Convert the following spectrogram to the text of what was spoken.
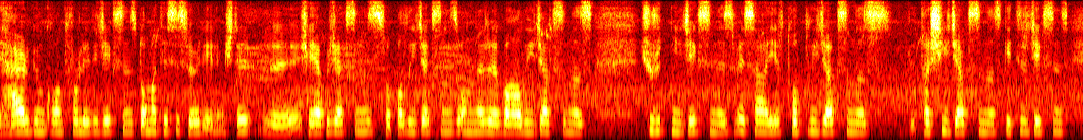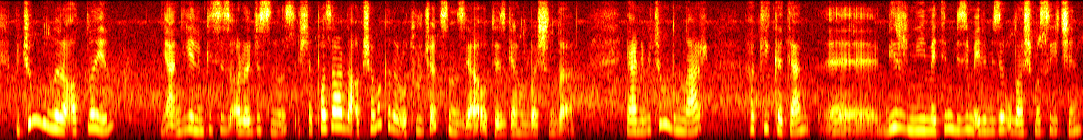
her gün kontrol edeceksiniz. Domatesi söyleyelim işte e, şey yapacaksınız, sopalayacaksınız, onları bağlayacaksınız, çürütmeyeceksiniz vesaire, toplayacaksınız, taşıyacaksınız, getireceksiniz. Bütün bunları atlayın. Yani diyelim ki siz aracısınız. İşte pazarda akşama kadar oturacaksınız ya o tezgahın başında. Yani bütün bunlar hakikaten e, bir nimetin bizim elimize ulaşması için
